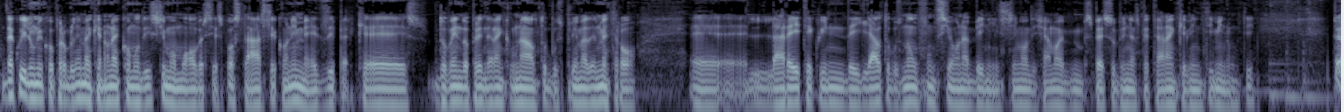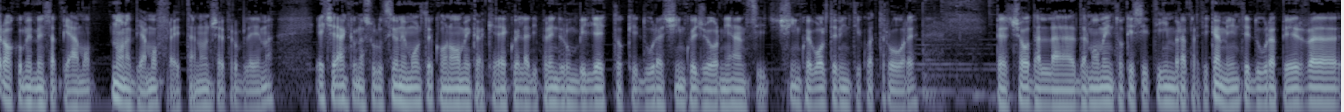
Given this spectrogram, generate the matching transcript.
Da qui l'unico problema è che non è comodissimo muoversi e spostarsi con i mezzi perché dovendo prendere anche un autobus prima del metro eh, la rete quindi degli autobus non funziona benissimo, diciamo, spesso bisogna aspettare anche 20 minuti. Però come ben sappiamo non abbiamo fretta, non c'è problema e c'è anche una soluzione molto economica che è quella di prendere un biglietto che dura 5 giorni, anzi 5 volte 24 ore. Perciò dal, dal momento che si timbra praticamente dura per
